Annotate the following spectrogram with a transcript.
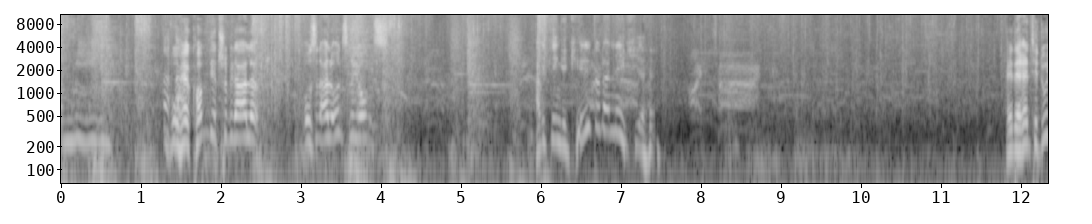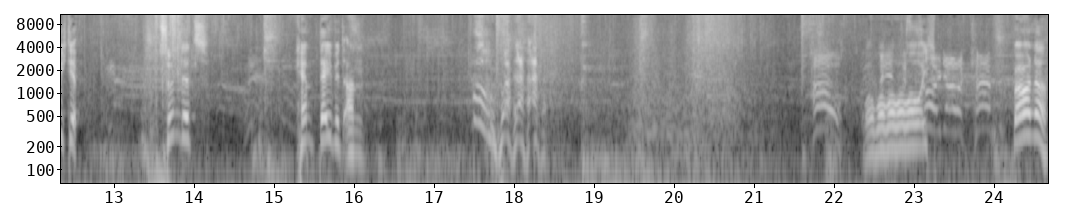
on me? Woher kommen die jetzt schon wieder alle? Wo sind alle unsere Jungs? Habe ich den gekillt oder nicht? Hey, der rennt hier durch, der zündet Camp David an. How? Wow, wow, wow, wow, wow, ich burne.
